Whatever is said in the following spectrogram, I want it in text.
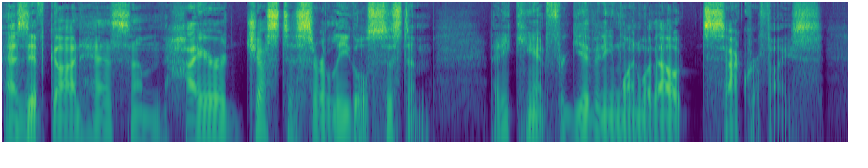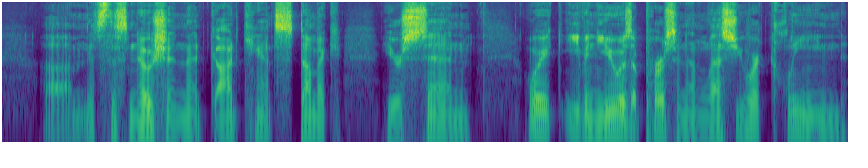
As if God has some higher justice or legal system that he can't forgive anyone without sacrifice. Um, it's this notion that God can't stomach your sin or even you as a person unless you are cleaned,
